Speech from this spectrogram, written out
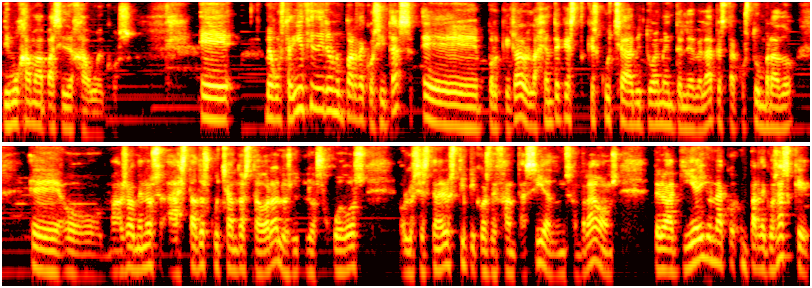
dibuja mapas y deja huecos. Eh, me gustaría incidir en un par de cositas, eh, porque claro, la gente que, escucha habitualmente el Level Up está acostumbrado, eh, o más o menos ha estado escuchando hasta ahora los, juegos o los escenarios típicos de fantasía, Dungeons and Dragons, pero aquí hay un par de cosas que,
